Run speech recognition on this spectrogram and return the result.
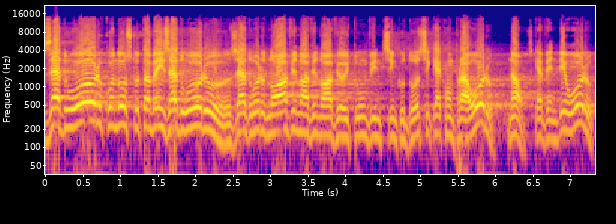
Zé do Ouro, conosco também, Zé do Ouro. Zé do Ouro 999812512. Se quer comprar ouro? Não. Se quer vender ouro?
